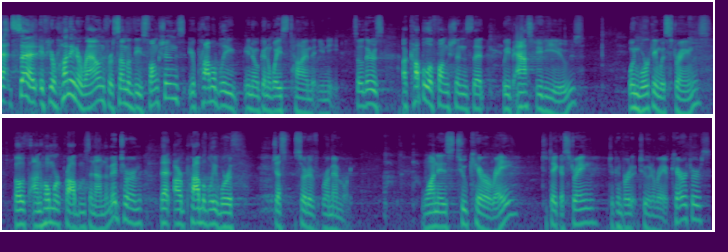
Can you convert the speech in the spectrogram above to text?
That said, if you're hunting around for some of these functions, you're probably, you know, gonna waste time that you need. So there's a couple of functions that we've asked you to use when working with strings, both on homework problems and on the midterm, that are probably worth just sort of remembering. One is toCharArray, to take a string to convert it to an array of characters.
